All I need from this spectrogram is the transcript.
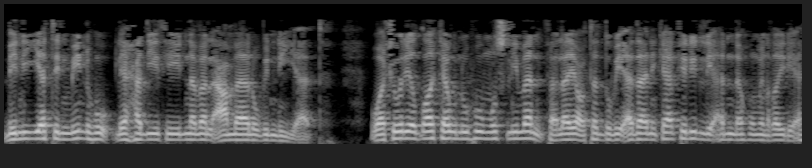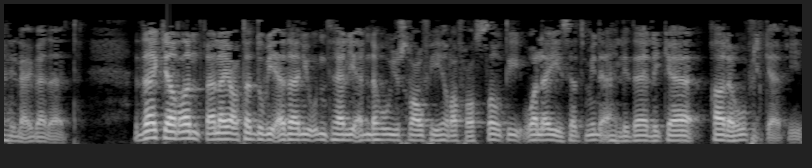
بنية منه لحديث إنما الأعمال بالنيات. وشرط كونه مسلما فلا يعتد بأذان كافر لأنه من غير أهل العبادات. ذكرا فلا يعتد بأذان أنثى لأنه يشرع فيه رفع الصوت وليست من أهل ذلك قاله في الكافي.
